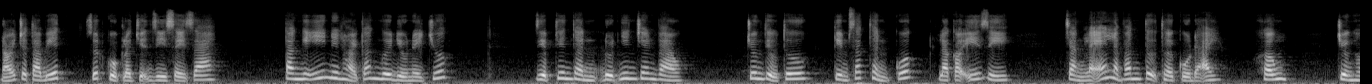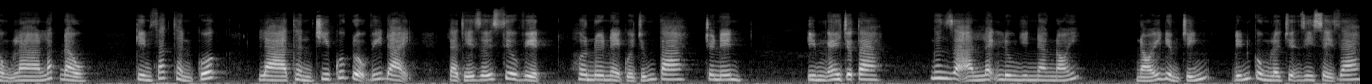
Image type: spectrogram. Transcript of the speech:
nói cho ta biết rốt cuộc là chuyện gì xảy ra. Ta nghĩ nên hỏi các ngươi điều này trước. Diệp Thiên Thần đột nhiên chen vào. Trương tiểu thư, Kim sắc thần quốc là có ý gì? Chẳng lẽ là văn tự thời cổ đại? Không. Trường Hồng La lắc đầu. Kim sắc thần quốc là thần chi quốc độ vĩ đại, là thế giới siêu việt hơn nơi này của chúng ta, cho nên im ngay cho ta. Ngân Dạ lạnh lùng nhìn nàng nói, nói điểm chính, đến cùng là chuyện gì xảy ra?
